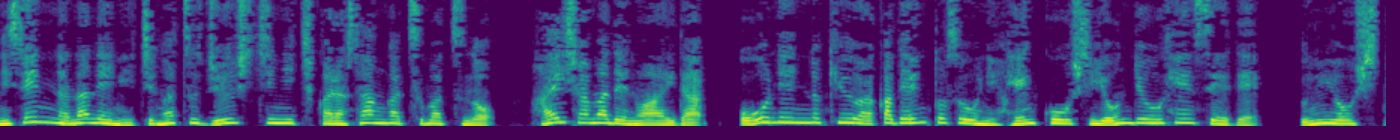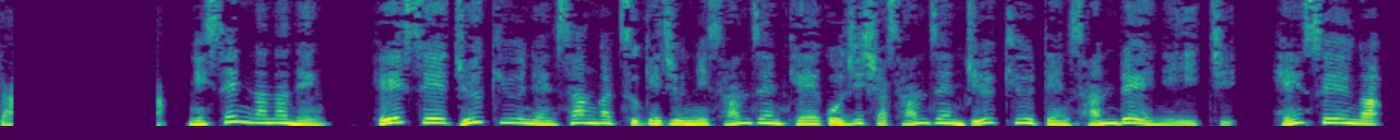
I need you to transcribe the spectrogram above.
2007年1月17日から3月末の廃車までの間、往年の旧赤電塗装に変更し4両編成で運用した。2007年、平成19年3月下旬に3000系5自社3019.3021編成が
